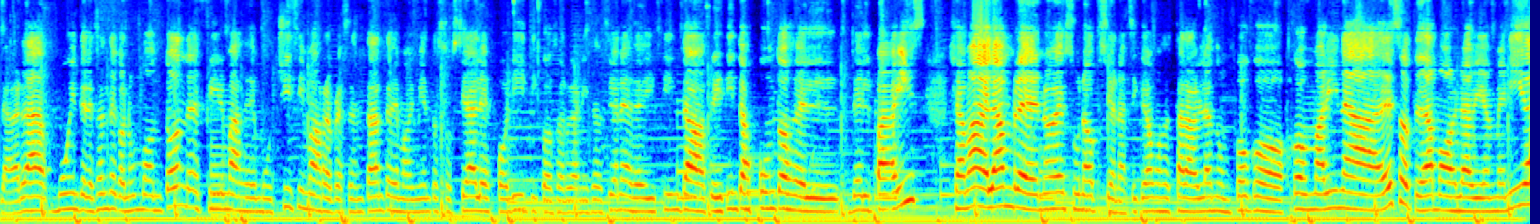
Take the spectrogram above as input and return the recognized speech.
la verdad, muy interesante, con un montón de firmas de muchísimos representantes de movimientos sociales, políticos, organizaciones de, distintas, distintos puntos del, país, llamada El hambre no es una opción, así que vamos a estar hablando un poco con Marina de eso, te damos la bienvenida,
